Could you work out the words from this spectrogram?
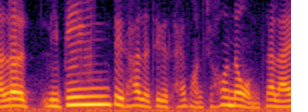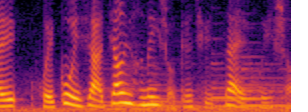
完了李斌对他的这个采访之后呢，我们再来回顾一下姜育恒的一首歌曲《再回首》。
